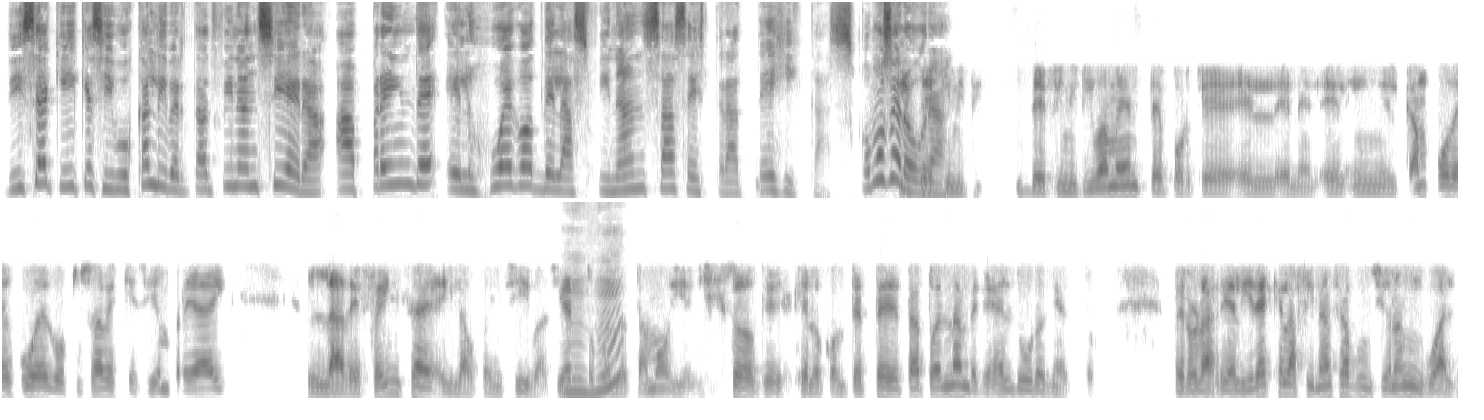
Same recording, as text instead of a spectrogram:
Dice aquí que si buscas libertad financiera, aprende el juego de las finanzas estratégicas. ¿Cómo se logra? definitivamente, porque el, en, el, en, el, campo de juego tú sabes que siempre hay la defensa y la ofensiva, ¿cierto? Cuando estamos, y eso que, que lo conteste Tato Hernández, que es el duro en esto. Pero la realidad es que las finanzas funcionan igual.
